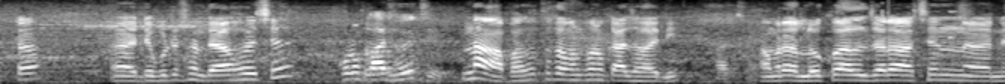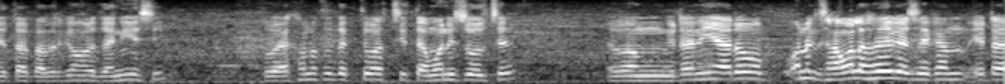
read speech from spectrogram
একটা ডেপুটেশন দেওয়া হয়েছে। কোনো কাজ হয়েছে? না আপাতত তেমন কোনো কাজ হয়নি। আচ্ছা। আমরা লোকাল যারা আছেন নেতা তাদেরকে আমরা জানিয়েছি। তো এখনও তো দেখতে পাচ্ছি তেমনই চলছে। এবং এটা নিয়ে আরও অনেক ঝামেলা হয়ে গেছে এখান এটা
